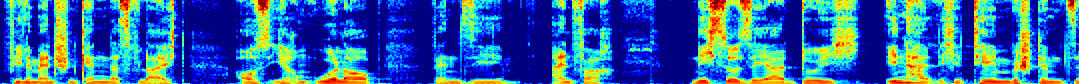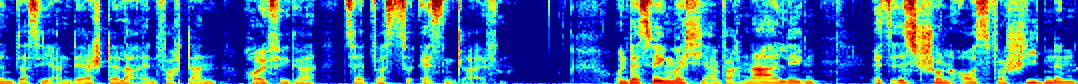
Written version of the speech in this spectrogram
viele Menschen kennen das vielleicht aus ihrem Urlaub, wenn sie einfach nicht so sehr durch inhaltliche Themen bestimmt sind, dass sie an der Stelle einfach dann häufiger zu etwas zu essen greifen. Und deswegen möchte ich einfach nahelegen, es ist schon aus verschiedenen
